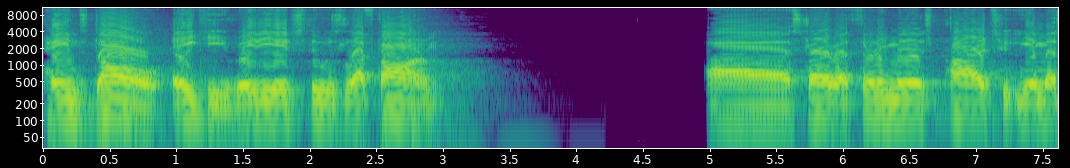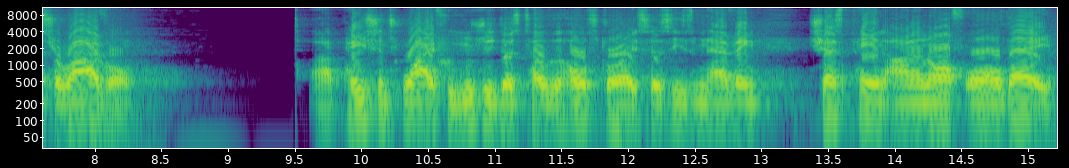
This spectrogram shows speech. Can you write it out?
Pain's dull, achy, radiates through his left arm. Uh, started about 30 minutes prior to EMS arrival. Uh, patient's wife, who usually does tell the whole story, says he's been having chest pain on and off all day.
